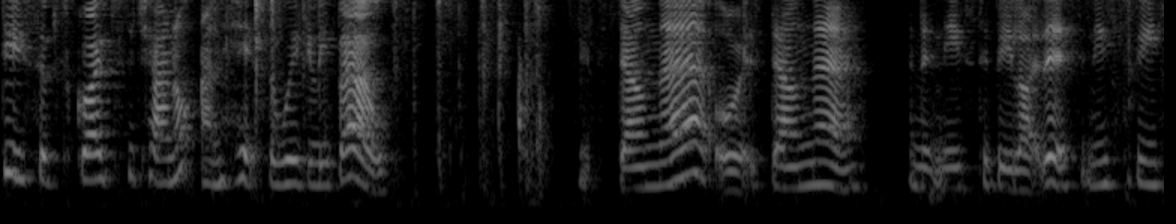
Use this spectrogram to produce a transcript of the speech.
Do subscribe to the channel and hit the wiggly bell. It's down there or it's down there. And it needs to be like this. It needs to be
